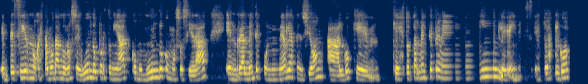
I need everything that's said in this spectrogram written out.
Es decir, nos estamos dando una segunda oportunidad como mundo, como sociedad, en realmente ponerle atención a algo que, que es totalmente prevenible. Esto es algo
